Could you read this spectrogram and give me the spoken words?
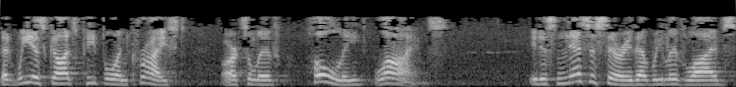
that we as God's people in Christ are to live holy lives. It is necessary that we live lives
